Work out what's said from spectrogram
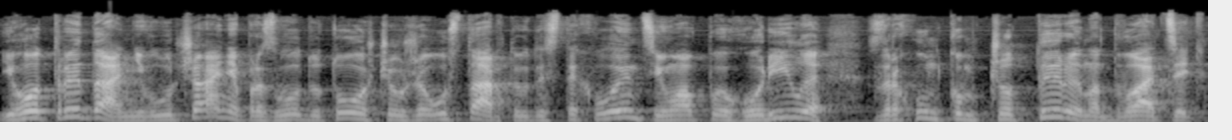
Його три дальні влучання призвели до того, що вже у стартовій 10 хвилинці мавпи горіли з рахунком 4 на 20.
